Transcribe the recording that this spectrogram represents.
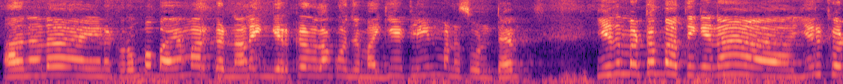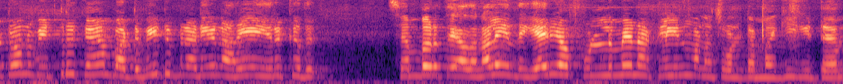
அதனால எனக்கு ரொம்ப பயமா இருக்கிறதுனால இங்க இருக்கிறதெல்லாம் கொஞ்சம் மகிய க்ளீன் பண்ண சொல்லிட்டேன். இது மட்டும் பாத்தீங்கன்னா இருக்கட்டும்னு விட்டுருக்கேன் பட் வீட்டு பின்னாடியே நிறைய இருக்குது. செம்பருத்தி அதனால இந்த ஏரியா ஃபுல்லுமே நான் க்ளீன் பண்ண சொல்லிட்டேன் மகி கிட்ட.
